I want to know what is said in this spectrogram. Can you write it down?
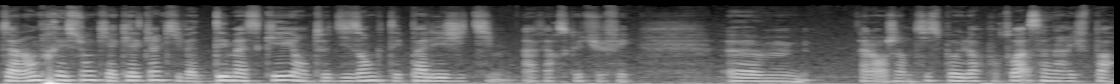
tu as l'impression qu'il y a quelqu'un qui va te démasquer en te disant que tu n'es pas légitime à faire ce que tu fais. Euh, alors j'ai un petit spoiler pour toi, ça n'arrive pas.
